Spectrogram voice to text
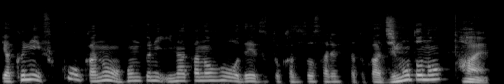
逆に福岡の本当に田舎の方でずっと活動されてたとか、地元のはい。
